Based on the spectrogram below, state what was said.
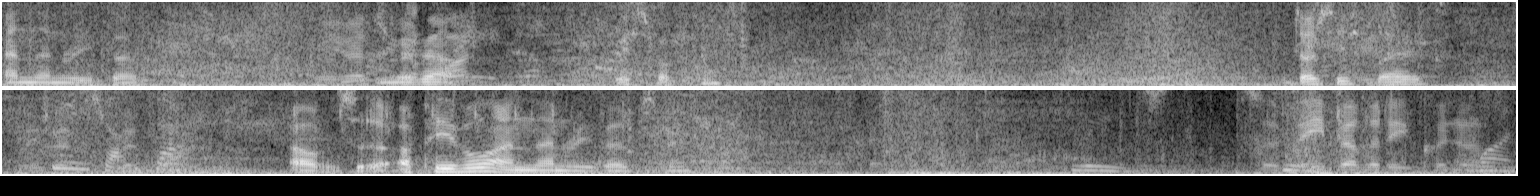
and then reverb. We go to Move out. 1. We swap first. Dodge these. Oh, it's upheaval and then reverb. So the ability could not. One.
